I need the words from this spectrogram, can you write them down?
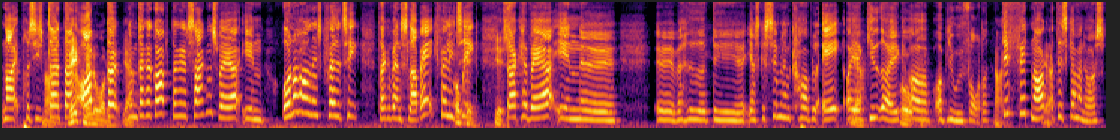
nej, præcis. Nej, der, der, er en op, lortet, der, ja. jamen, der, kan godt, der kan sagtens være en underholdningskvalitet, der kan være en slap-af-kvalitet, Okay, yes. der kan være en... Øh, øh, hvad hedder det, jeg skal simpelthen koble af, og Ja, jeg gider ikke okay. at, at blive udfordret. Nej. Det er fedt nok, Ja. og det skal man også.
